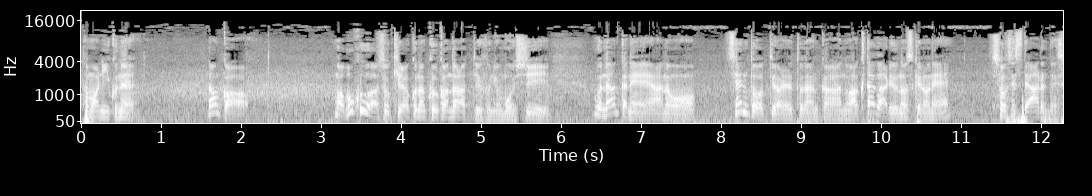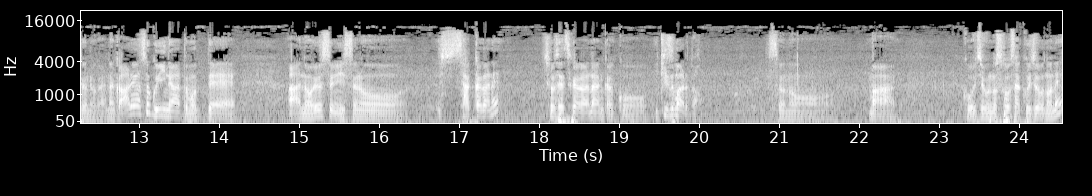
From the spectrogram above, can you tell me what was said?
たまに行くね。なんかまあ僕はすごく気楽な空間だなっていうふうに思うし僕なんかねあの銭湯って言われるとなんかあの芥川龍之介のね小説であるんですよのが。なんかあれはすごくいいなと思ってあの要するにその作家がね小説家がなんかこう行き詰まるとそのまあこう自分の創作上のね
